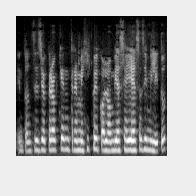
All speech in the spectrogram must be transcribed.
Entonces yo creo que entre México y Colombia sí hay esa similitud.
